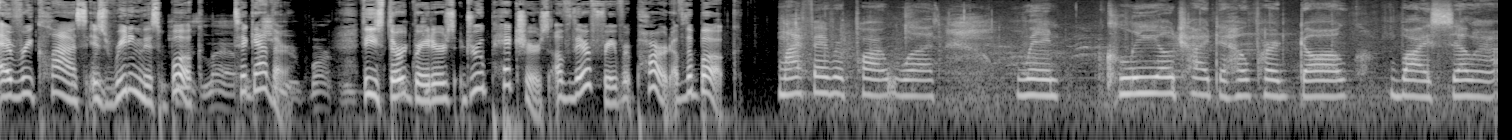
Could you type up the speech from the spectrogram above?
every class is reading this book together. These third graders drew pictures of their favorite part of the book. My favorite part was when Cleo tried to help her dog by selling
